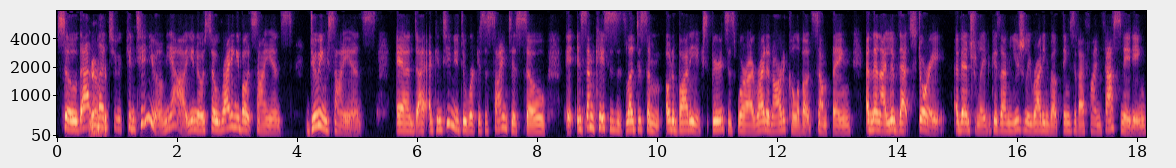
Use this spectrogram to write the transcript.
So that yeah, led yeah. to a continuum. Yeah, you know, so writing about science, doing science, and I, I continued to work as a scientist. So in some cases, it's led to some out of body experiences where I write an article about something and then I live that story eventually because I'm usually writing about things that I find fascinating.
